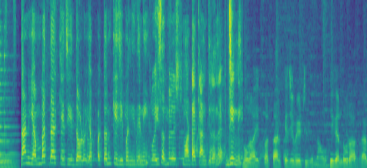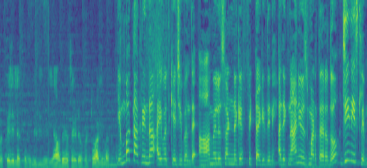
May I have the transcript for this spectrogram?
ನಾನು ಎಂಬತ್ತಾರು ಕೆಜಿ ಇದ್ದವಳು ಎಪ್ಪತ್ತೊಂದು ಕೆಜಿ ಬಂದಿದ್ದೀನಿ. ವಯಸ್ಸಾದ್ಮೇಲೆ ಎಷ್ಟು ಮಾಟ ಕಾಣ್ತೀರ ಅಂದ್ರೆ ಜಿನ್ನಿ. ನೂರ ಇಪ್ಪತ್ತಾರು ಕೆಜಿ ವೇಟ್ ಇದ್ದು ನಾವು. ಈಗ ನೂರ ಹದಿನಾಲ್ಕು ಕೆಜಿ ಲೆಕ್ಕ ಬಂದಿದ್ದೀವಿ. ಯಾವುದೇ ಸೈಡ್ ಎಫೆಕ್ಟ್ ಆಗಿಲ್ಲ ಎಂಬತ್ತಾಕರಿಂದ ಎಂಬತ್ನಾಲ್ಕರಿಂದ ಐವತ್ ಕೆಜಿ ಬಂದೆ. ಆಮೇಲೂ ಸಣ್ಣಗೆ ಫಿಟ್ ಆಗಿದ್ದೀನಿ. ಅದಕ್ಕೆ ನಾನು ಯೂಸ್ ಮಾಡ್ತಾ ಇರೋದು ಜೀನಿ ಸ್ಲಿಮ್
